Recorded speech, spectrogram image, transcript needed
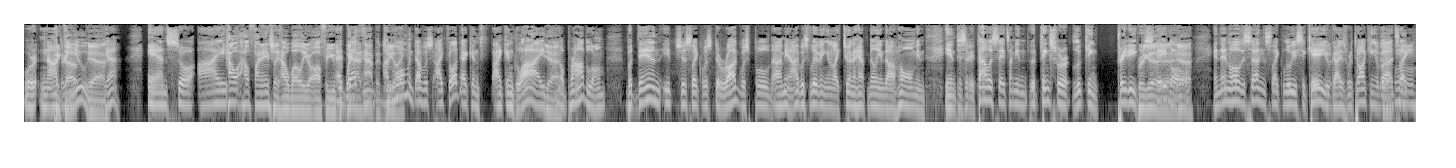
were not Picked up? renewed. Yeah. yeah. And so I How how financially how well you're off are you when that, happens? A Are you like, moment I was, I thought I can, I can glide, Yeah. no problem. But then it just like was the rug was pulled. I mean, I was living in like two and a half million dollar home in in Pacific Palisades. I mean, things were looking pretty, Pretty good, stable. yeah. And then all of a sudden, it's like Louis C.K. You uh, guys were talking about. It's like. Mm.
